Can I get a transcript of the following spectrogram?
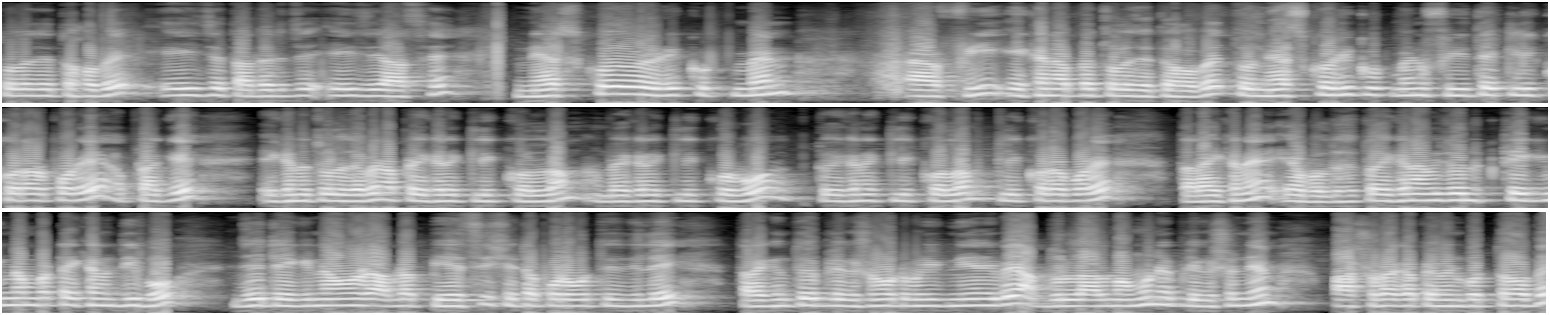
চলে যেতে হবে। এই যে তাদের যে, এই যে আছে নেস্কো রিক্রুটমেন্ট ফি এখানে আপনার চলে যেতে হবে। তো নেস্কো রিক্রুটমেন্ট ফ্রিতে ক্লিক করার পরে আপনাকে এখানে চলে যাবেন। আমরা এখানে ক্লিক করলাম। আমরা এখানে ক্লিক করব। তো এখানে ক্লিক করলাম। ক্লিক করার পরে তারা এখানে এ বলতেছে। তো এখানে আমি যখন ট্রেকিং নাম্বারটা এখানে দিব, যে ট্রেকিং নাম্বার আমরা পেয়েছি সেটা পরবর্তী দিলেই তারা কিন্তু অ্যাপ্লিকেশন অটোমেটিক নিয়ে নেবে। আব্দুল্লাহ আল মামুন অ্যাপ্লিকেশন নেম পাঁচশো টাকা পেমেন্ট করতে হবে।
